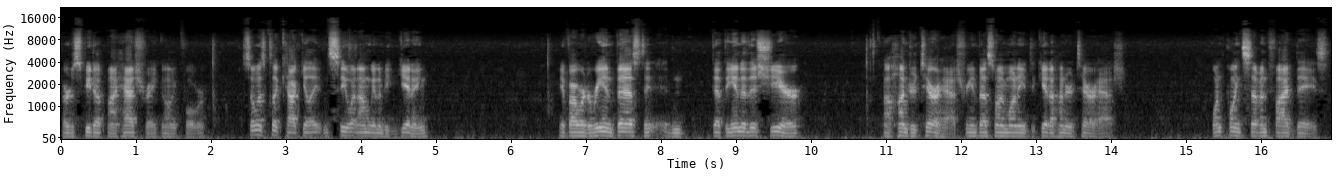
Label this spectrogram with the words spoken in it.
or to speed up my hash rate going forward. So let's click calculate and see what I'm going to be getting. If I were to reinvest in, at the end of this year 100 terahash, reinvest my money to get 100 terahash. 1.75 days.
